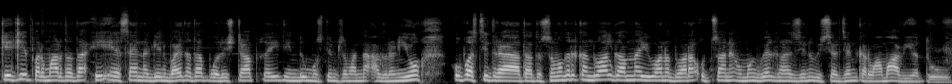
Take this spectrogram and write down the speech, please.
કે કે પરમાર તથા એએસઆઈ નગીનભાઈ તથા પોલીસ સ્ટાફ સહિત હિન્દુ, મુસ્લિમ સમાજના અગ્રણીઓ ઉપસ્થિત રહ્યા હતા. તો સમગ્ર કંદવાલ ગામના યુવાનો દ્વારા ઉત્સાહ અને ઉમંગભેર ગણેશજીનું વિસર્જન કરવામાં આવ્યું હતું.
